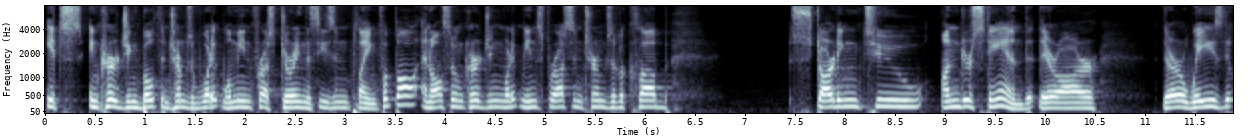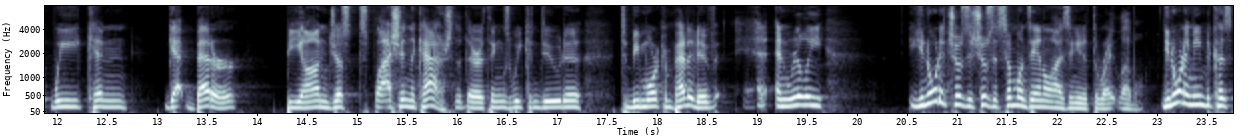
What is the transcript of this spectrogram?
it's encouraging both in terms of what it will mean for us during the season playing football and also encouraging what it means for us in terms of a club starting to understand that there are there are ways that we can get better beyond just splashing the cash that there are things we can do to to be more competitive. And, and really you know what it shows? It shows that someone's analyzing it at the right level. You know what i mean? Because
